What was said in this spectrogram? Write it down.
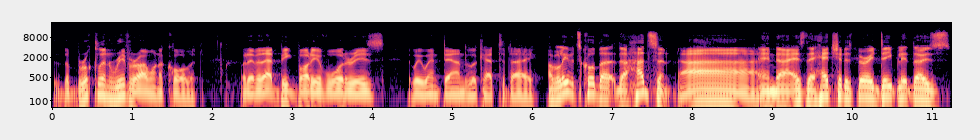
the Brooklyn River. I want to call it, whatever that big body of water is that we went down to look at today. I believe it's called the, the Hudson. Ah, And uh, as the hatchet is buried deep, let those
